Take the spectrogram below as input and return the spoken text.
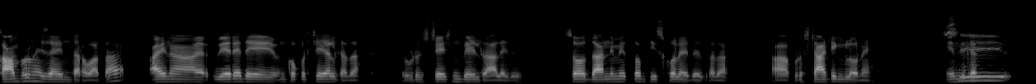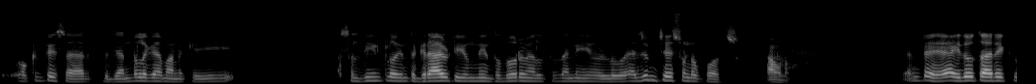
కాంప్రమైజ్ అయిన తర్వాత ఆయన వేరేది ఇంకొకటి చేయాలి కదా. ఇప్పుడు స్టేషన్ బెయిల్ రాలేదు. సో దాని నిమిత్తం తీసుకోలేదు కదా. అప్పుడు స్టార్టింగ్లోనే ఎందుక- See, ఒకటే సార్ ఇప్పుడు జనరల్గా మనకి అసలు దీంట్లో ఇంత గ్రావిటీ ఉంది ఇంత దూరం వెళ్తుందని వాళ్ళు అజ్యూమ్ చేసి ఉండకపోవచ్చు. అవును. అంటే ఐదో తారీఖు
